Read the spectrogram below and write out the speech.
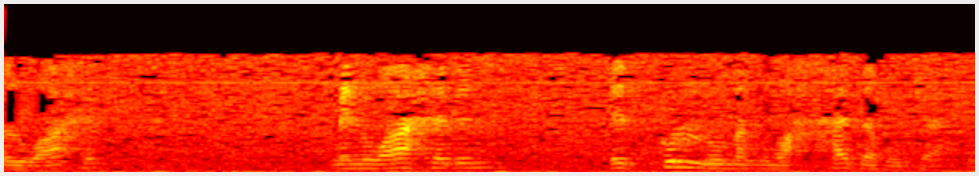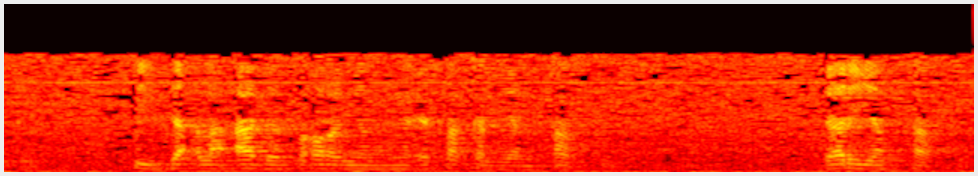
al-wahid min wahidin id kullu man wahadahu jahid tidaklah ada seorang yang mengesahkan yang satu dari yang satu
